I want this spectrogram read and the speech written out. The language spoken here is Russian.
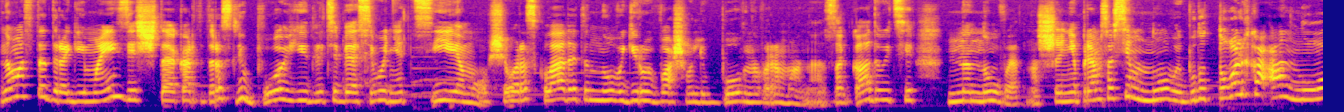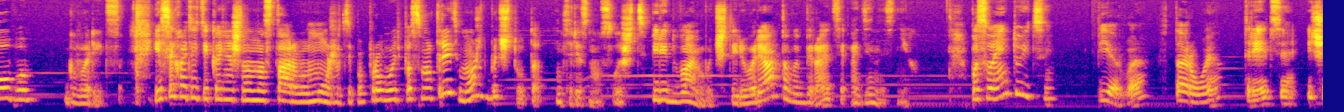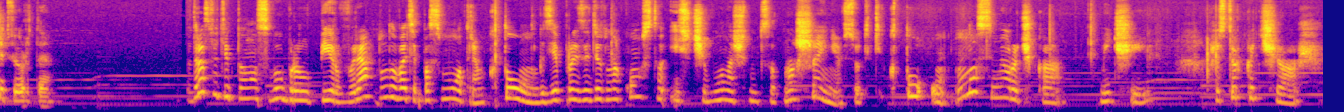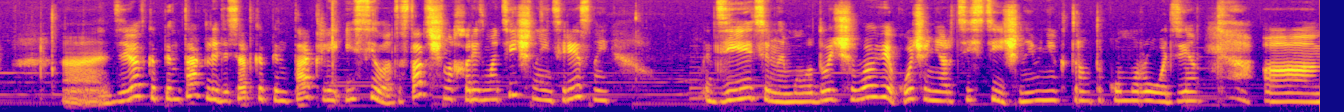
Намасте, дорогие мои, здесь читаю карты Таро с любовью для тебя. Сегодня тема общего расклада – это новый герой вашего любовного романа. Загадывайте на новые отношения, прям совсем новые, будут только о новом говорится. Если хотите, конечно, на старого, можете попробовать посмотреть, может быть что-то интересно услышать. Перед вами будет четыре варианта, выбирайте один из них. По своей интуиции. Первое, второе, третье и четвертое. Здравствуйте, кто у нас выбрал первый вариант. Ну, давайте посмотрим, кто он, где произойдет знакомство и с чего начнутся отношения. Все-таки кто он? У нас семерочка мечей, шестерка чаш, э, девятка пентаклей, десятка пентаклей и сила. Достаточно харизматичный, интересный деятельный молодой человек, очень артистичный в некотором таком роде, а,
